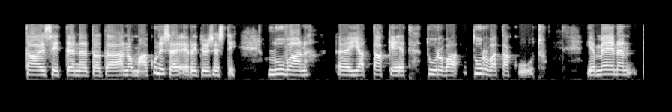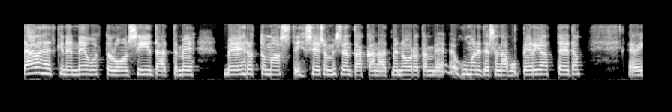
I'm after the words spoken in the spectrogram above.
tai sitten tota, no, maakunnissa erityisesti luvan ja takeet, turva, turvatakuut. Ja meidän tällä neuvottelu on siitä, että me, me ehdottomasti seisomme sen takana, että me noudatamme humanitaarisen avun periaatteita, eli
